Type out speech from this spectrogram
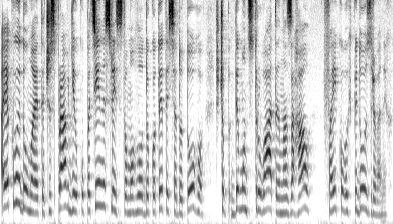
А як ви думаєте, чи справді окупаційне слідство могло докотитися до того, щоб демонструвати на загал фейкових підозрюваних?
